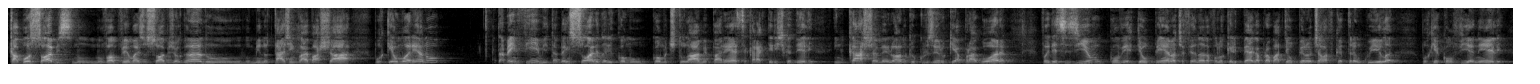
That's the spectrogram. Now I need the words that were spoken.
acabou Sobs, não, não vamos ver mais o Sobs jogando, a minutagem vai baixar, porque o Moreno tá bem firme, tá bem sólido ali como, como titular, me parece. A característica dele encaixa melhor no que o Cruzeiro quer para agora. Foi decisivo, converteu o pênalti. A Fernanda falou que ele pega para bater o pênalti, ela fica tranquila, porque confia nele.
